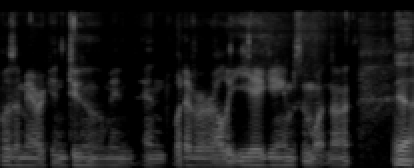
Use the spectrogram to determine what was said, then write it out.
was American Doom and and whatever all the EA games and whatnot. Yeah.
